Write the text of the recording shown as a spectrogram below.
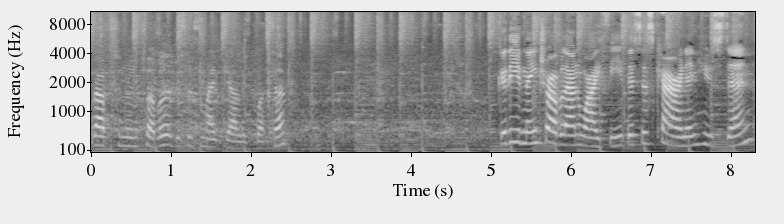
Good afternoon, Trouble. This is my garlic butter. Good evening, Trouble and Wifey. This is Karen in Houston,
